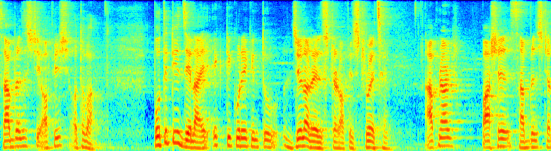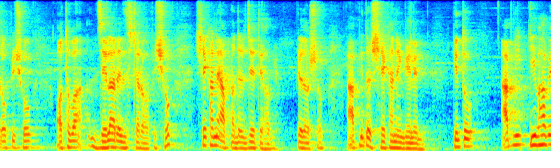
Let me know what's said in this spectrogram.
সাব রেজিস্ট্রি অফিস অথবা প্রতিটি জেলায় একটি করে কিন্তু জেলা রেজিস্ট্রার অফিস রয়েছে। আপনার পাশে সাব রেজিস্ট্রার অফিস হোক অথবা জেলা রেজিস্ট্রার অফিস হোক, সেখানে আপনাদের যেতে হবে। প্রিয় দর্শক, আপনি তো সেখানে গেলেন, কিন্তু আপনি কীভাবে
